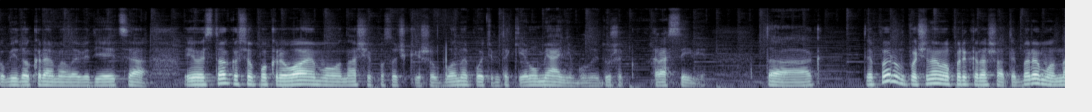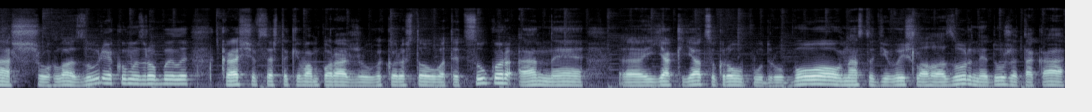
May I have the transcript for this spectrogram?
відокремили від яйця. І ось так ось покриваємо наші пасочки, щоб вони потім такі рум'яні були, дуже красиві. Так. Тепер починаємо прикрашати. Беремо нашу глазурь, яку ми зробили. Краще все ж таки вам пораджу використовувати цукор, а не е, як я цукрову пудру. Бо у нас тоді вийшла глазур не дуже така,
